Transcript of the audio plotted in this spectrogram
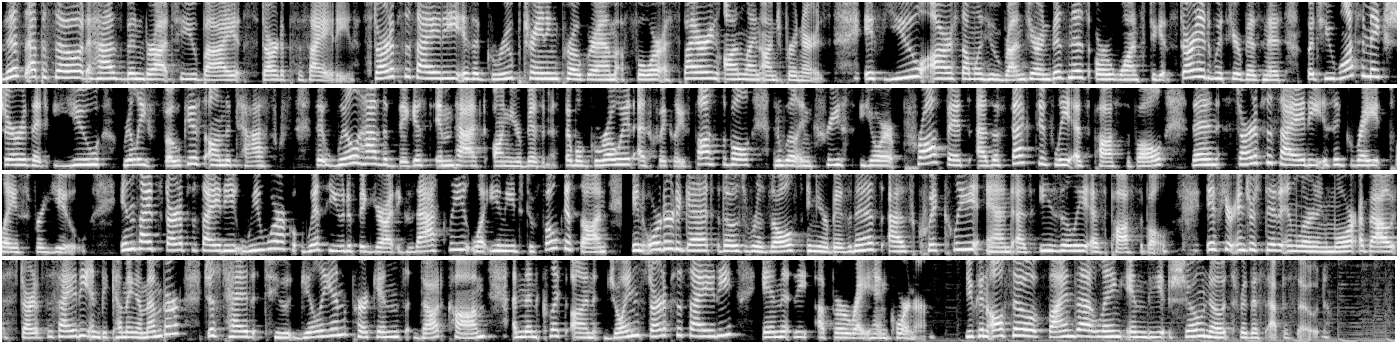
This episode has been brought to you by Startup Society. Startup Society is a group training program for aspiring online entrepreneurs. If you are someone who runs your own business or wants to get started with your business, but you want to make sure that you really focus on the tasks that will have the biggest impact on your business, that will grow it as quickly as possible and will increase your profits as effectively as possible, then Startup Society is a great place for you. Inside Startup Society, Society, we work with you to figure out exactly what you need to focus on in order to get those results in your business as quickly and as easily as possible. If you're interested in learning more about Startup Society and becoming a member, just head to gillianperkins.com and then click on Join Startup Society in the upper right hand corner. You can also find that link in the show notes for this episode.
